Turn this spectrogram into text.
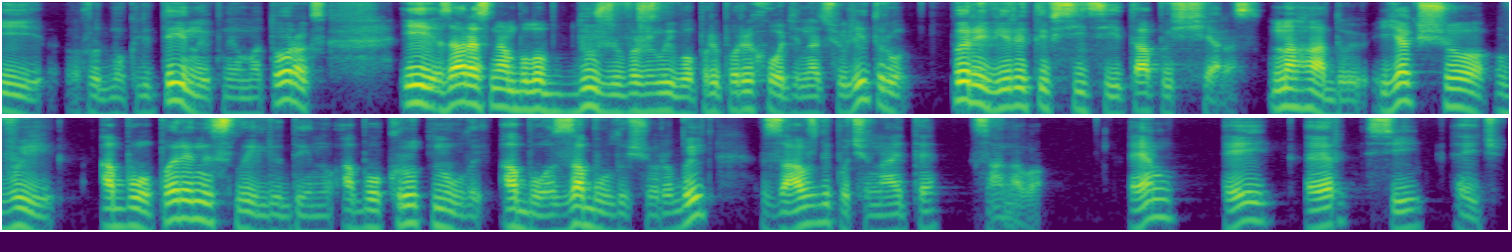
і грудну клітину, і пневмоторакс. І зараз нам було б дуже важливо при переході на цю літеру перевірити всі ці етапи ще раз. Нагадую, якщо ви або перенесли людину, або крутнули, або забули, що робити, завжди починайте заново. М, A, R, C, H.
